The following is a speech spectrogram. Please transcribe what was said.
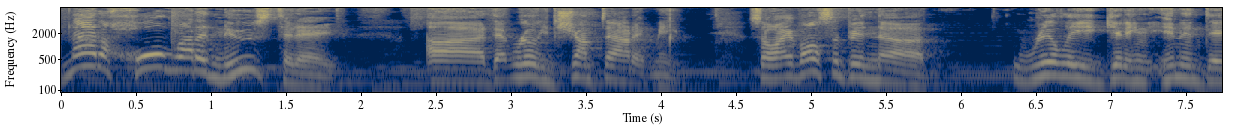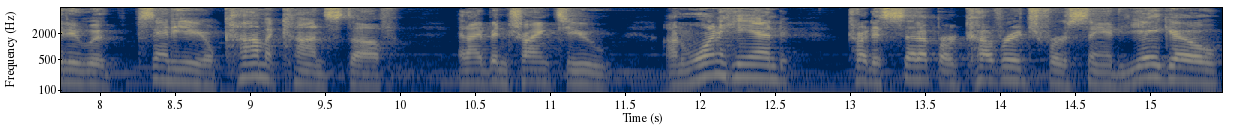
not a whole lot of news today uh, that really jumped out at me. So, I've also been uh, really getting inundated with San Diego Comic Con stuff, and I've been trying to on one hand, try to set up our coverage for San Diego,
